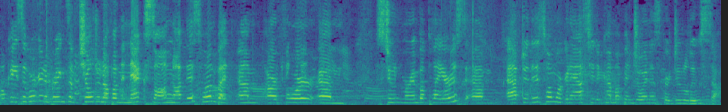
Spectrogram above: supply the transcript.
Okay, so we're going to bring some children up on the next song, not this one, but um, our four um, student marimba players. Um, after this one, we're going to ask you to come up and join us for Doodaloosa.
